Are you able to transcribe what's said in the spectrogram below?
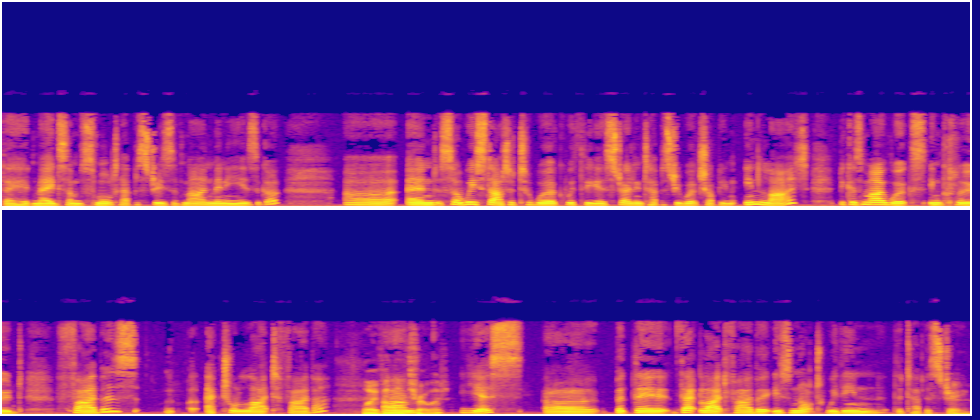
they had made some small tapestries of mine many years ago, uh, and so we started to work with the Australian Tapestry Workshop in, in light because my works include fibres, actual light fibre. Woven um, through it? Yes, uh, but that light fibre is not within the tapestry.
